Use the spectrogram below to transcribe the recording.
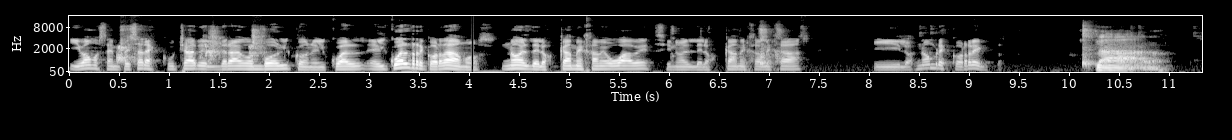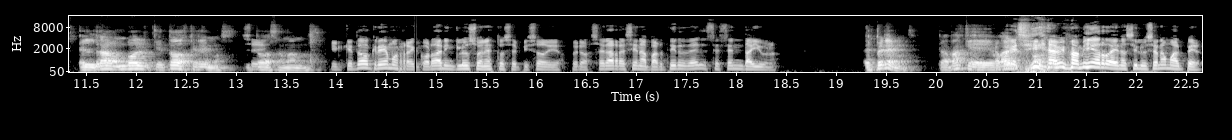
y vamos a empezar a escuchar el Dragon Ball con el cual, el cual recordamos, no el de los Kamehameha, sino el de los Kamehameha y los nombres correctos. Claro. el Dragon Ball que todos queremos y Sí. todos amamos. El que todos creemos recordar incluso en estos episodios, pero será recién a partir del 61. Esperemos. Capaz que, Capaz igual, que sigue la misma mierda y nos ilusionamos al pedo.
